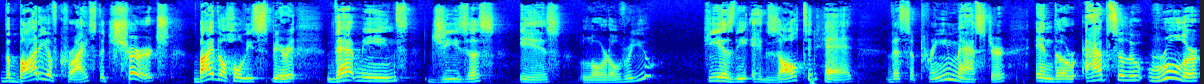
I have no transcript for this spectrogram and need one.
the body of Christ, the church, by the Holy Spirit, that means Jesus is Lord over you. He is the exalted head, the supreme master, and the absolute ruler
